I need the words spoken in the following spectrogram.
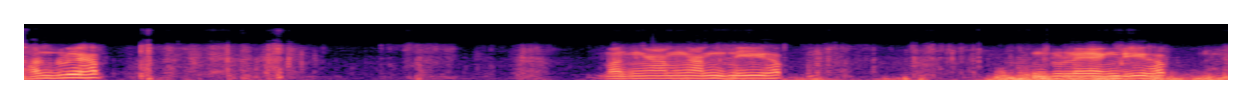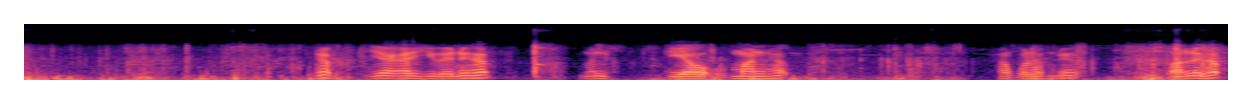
ทันเรื่อยครับ มันงามงามดีครับดูแรงดีครับครับยาอยู่แบบนี้ครับ มันเกี่ยวมันครับหักไปแล้วเนี่ยตัดเลยครับ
